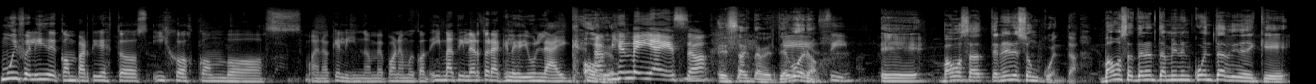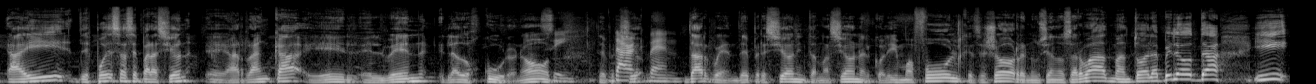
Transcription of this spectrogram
muy feliz de compartir estos hijos con vos. Bueno, qué lindo, me pone muy contenta. Y Mati Lertora que le dio un like. Obvio. También veía eso. Exactamente. Eh, bueno, sí. Eh, vamos a tener eso en cuenta. Vamos a tener también en cuenta de, que ahí, después de esa separación, eh, arranca el, el Ben, el lado oscuro, ¿no? Sí. Dark Ben. Dark Ben, depresión, internación, alcoholismo a full, qué sé yo, renunciando a ser Batman, toda la pelota y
